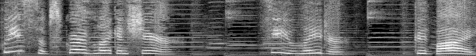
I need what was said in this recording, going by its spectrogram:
Please subscribe, like, and share. See you later. Goodbye.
